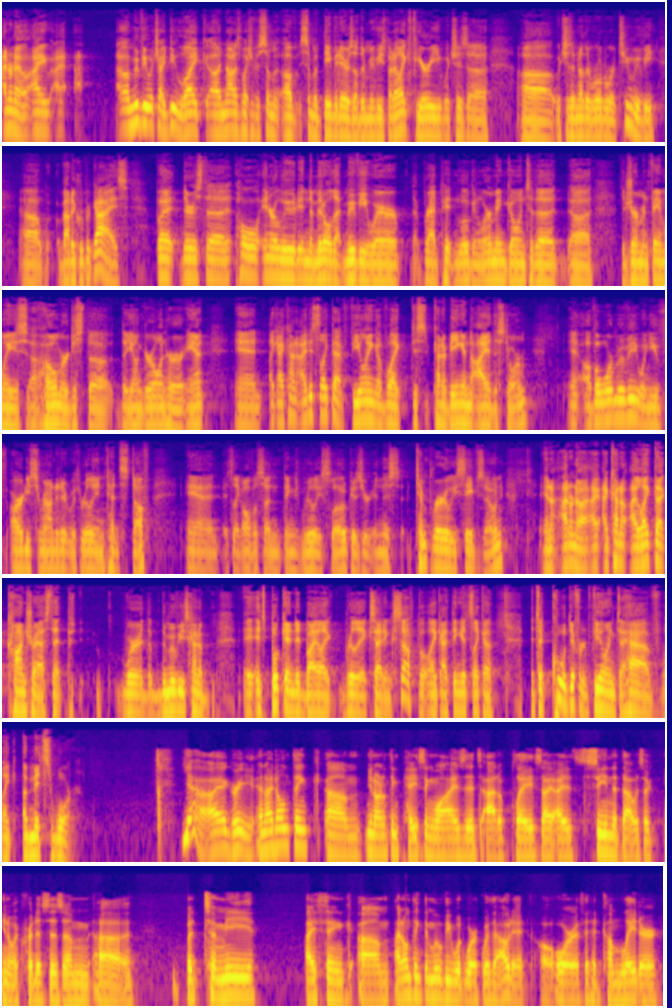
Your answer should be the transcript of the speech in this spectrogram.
I don't know. I, I, I a movie which I do like, uh, not as much of some of some of David Ayer's other movies, but I like Fury, which is a uh, which is another World War II movie uh, about a group of guys. But there's the whole interlude in the middle of that movie where Brad Pitt and Logan Lerman go into the uh, the German family's uh, home, or just the the young girl and her aunt, and like I kind of I just like that feeling of like just kind of being in the eye of the storm eh, of a war movie when you've already surrounded it with really intense stuff. And it's like all of a sudden things really slow because you're in this temporarily safe zone and i, I don't know i, I kind of i like that contrast that where the, the movie's kind of it's bookended by like really exciting stuff but like i think it's like a it's a cool different feeling to have like amidst war Yeah, I agree, and I don't think um, you know I don't think pacing wise it's out of place. I, I've seen that that was a you know a criticism, uh, but to me, I think um, I don't think the movie would work without it, or if it had come later.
